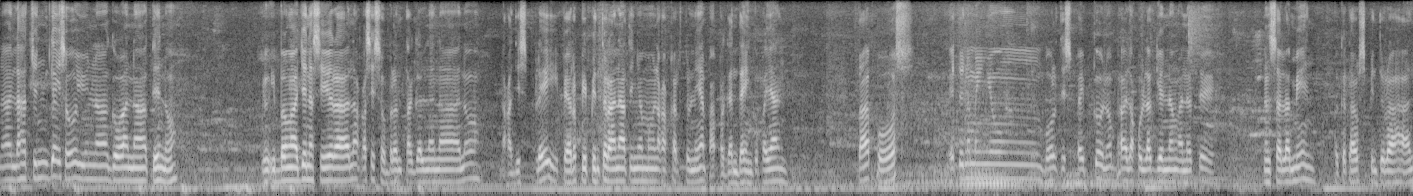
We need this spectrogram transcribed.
Na lahat yun guys, oh, yung nagawa natin, oh. Yung iba nga dyan nasira na kasi sobrang tagal na na ano, naka-display. Pero pipinturahan natin yung mga nakakarton na yan, papagandahin ko pa yan. Tapos, ito naman yung voltage pipe ko, no? Bahala ko lagyan ng ano to eh, ng salamin. Pagkatapos pinturahan.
